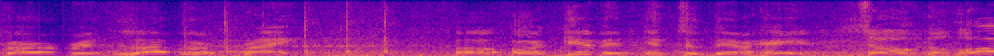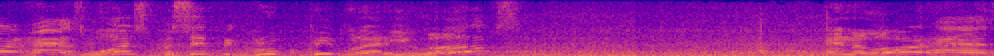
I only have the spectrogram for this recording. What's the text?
fervent lover, right. uh, are given into their hands. So the Lord has one specific group of people that he loves, and the Lord has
